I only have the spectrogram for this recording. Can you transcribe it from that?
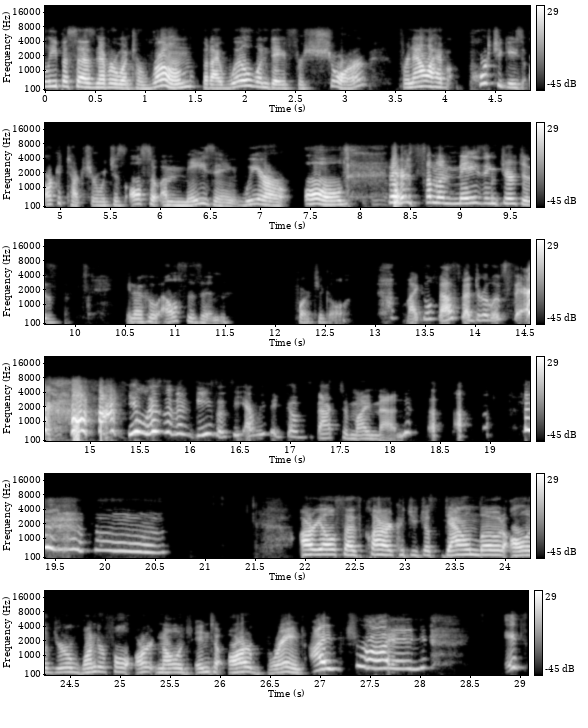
Felipa says, never went to Rome, but I will one day for sure. For now, I have Portuguese architecture, which is also amazing. We are old. There's some amazing churches. You know who else is in Portugal? Michael Fassbender lives there. he lives in Ibiza. See, everything comes back to my men. Ariel says, Clara, could you just download all of your wonderful art knowledge into our brains? I'm trying it's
